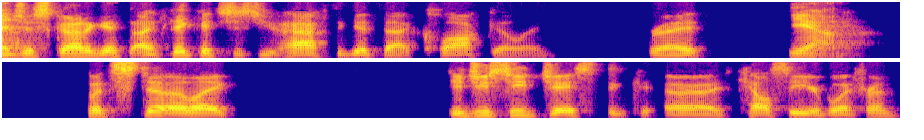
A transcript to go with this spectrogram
You just got to get. I think it's just you have to get that clock going, right? yeah, But still, like, did you see Jason uh, Kelce, your boyfriend?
